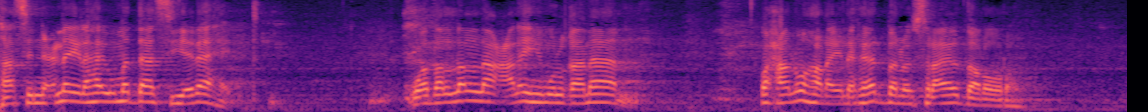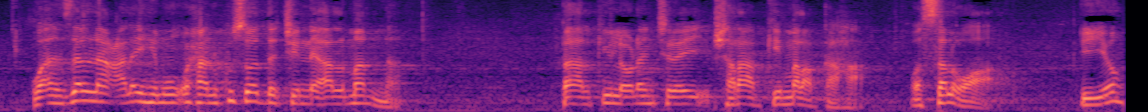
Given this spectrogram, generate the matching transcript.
Taasi nicmo ilaahay ummaddaa siiyabaahayd wadallalnaa calayhim alghamaam waxaan u hadhaynay reer banu israa'iil daruuro wa anzalnaa calayhim waxaanu ku soo dejinnay almanna. Bahalkii la odhan jiray sharaabkii malabka ahaa wasalwa iyo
